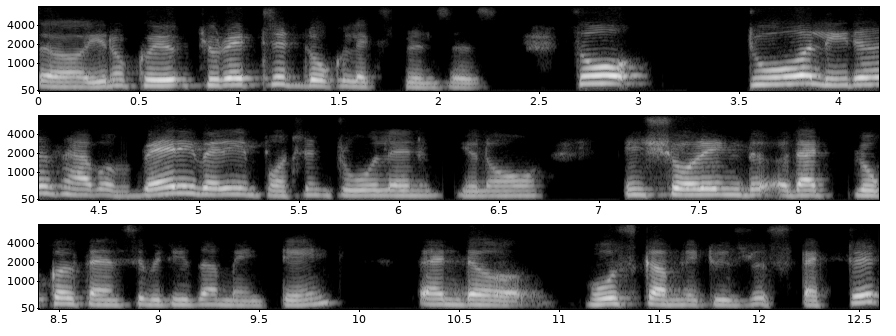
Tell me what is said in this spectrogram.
uh, you know curated local experiences. So tour leaders have a very very important role in you know ensuring the, that local sensitivities are maintained and the host community is respected.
